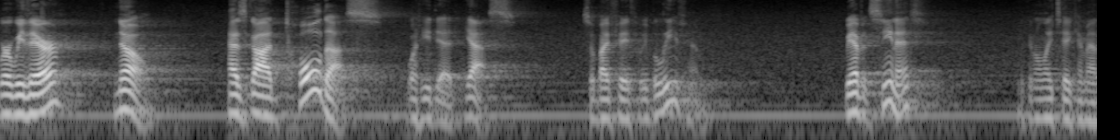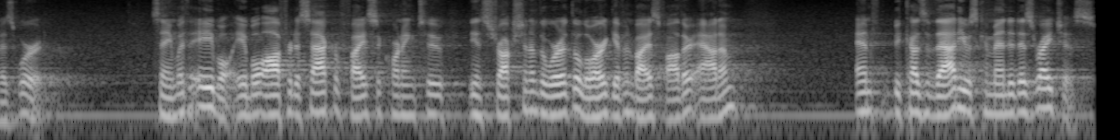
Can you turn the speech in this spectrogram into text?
Were we there? No. Has God told us what he did? Yes. So by faith we believe him. We haven't seen it. We can only take him at his word. Same with Abel. Abel offered a sacrifice according to the instruction of the word of the Lord given by his father Adam. And because of that, he was commended as righteous.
